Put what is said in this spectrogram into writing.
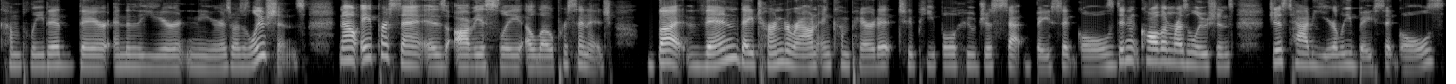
completed their end of the year New Year's resolutions. Now, 8% is obviously a low percentage, but then they turned around and compared it to people who just set basic goals, didn't call them resolutions, just had yearly basic goals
